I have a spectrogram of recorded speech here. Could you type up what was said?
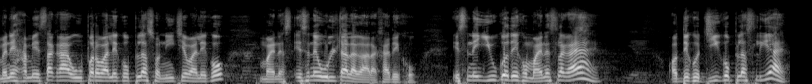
मैंने हमेशा कहा ऊपर वाले को प्लस और नीचे वाले को माइनस इसने उल्टा लगा रखा देखो। इसने यू को देखो माइनस लगाया है? और देखो जी को प्लस लिया है?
